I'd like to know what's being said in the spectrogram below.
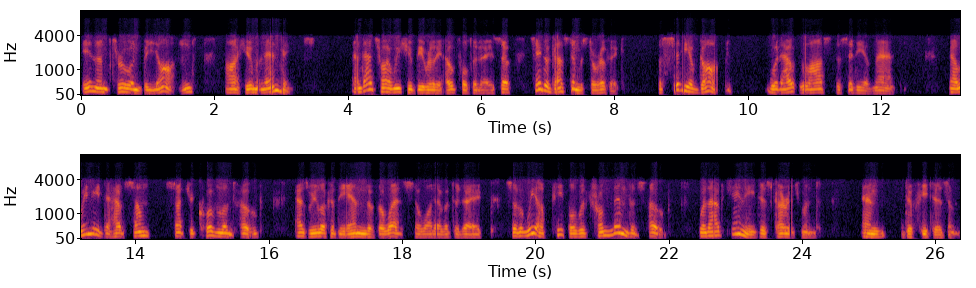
in and through and beyond our human endings. And that's why we should be really hopeful today. So St. Augustine was terrific. The city of God would outlast the city of man. Now we need to have some such equivalent hope as we look at the end of the West or whatever today, so that we are people with tremendous hope without any discouragement and defeatism.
